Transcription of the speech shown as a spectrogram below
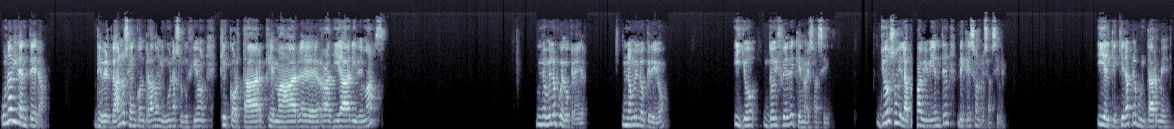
Una vida entera. ¿De verdad no se ha encontrado ninguna solución que cortar, quemar, eh, radiar y demás? No me lo puedo creer. No me lo creo. Y yo doy fe de que no es así. Yo soy la prueba viviente de que eso no es así. Y el que quiera preguntarme,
